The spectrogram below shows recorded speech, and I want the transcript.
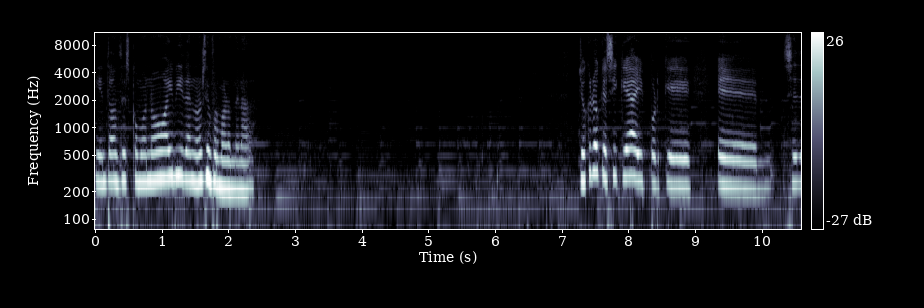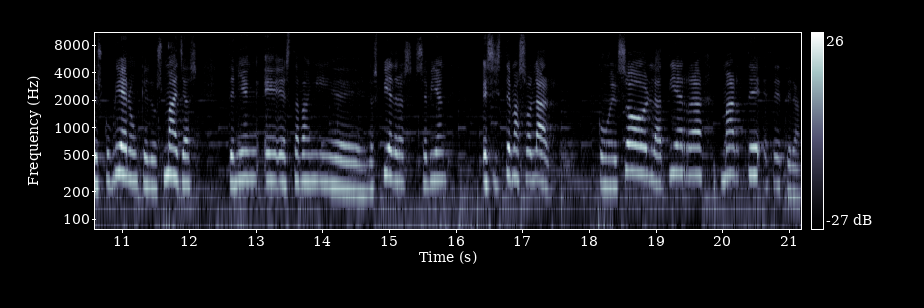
y entonces como no hay vida no nos informaron de nada. Yo creo que sí que hay porque eh, se descubrieron que los mayas tenían estaban en las piedras se veían el sistema solar con el Sol, la Tierra, Marte, etc.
